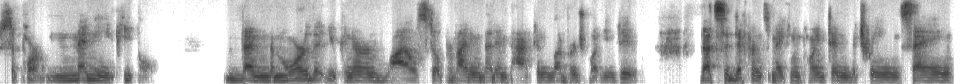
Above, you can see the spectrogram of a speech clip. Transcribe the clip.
support many people, then the more that you can earn while still providing that impact and leverage what you do. That's the difference making point in between saying,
